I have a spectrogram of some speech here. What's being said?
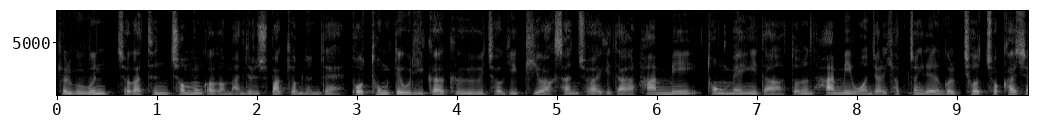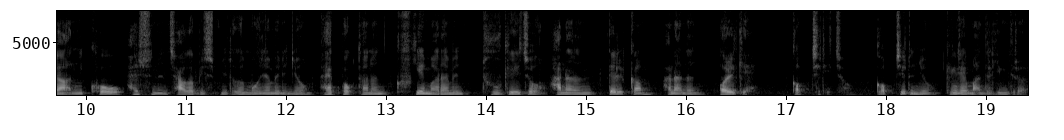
결국은 저 같은 전문가가 만드는 수밖에 없는데 보통 때 우리가 그 저기 비확산 조약이다, 한미 동맹이다 또는 한미 원자력 협정 이런 걸 저촉하지 않고 할 수 있는 작업이 있습니다. 그건 뭐냐면요. 핵폭탄은 크게 말하면 두 개죠. 하나는 땔감, 하나는 얼개, 껍질이죠. 껍질은요 굉장히 만들기 힘들어요.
